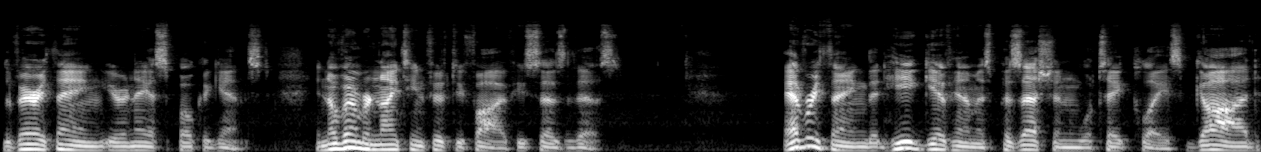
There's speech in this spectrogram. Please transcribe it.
the very thing Irenaeus spoke against. In November 1955, he says this Everything that he give him as possession will take place. God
